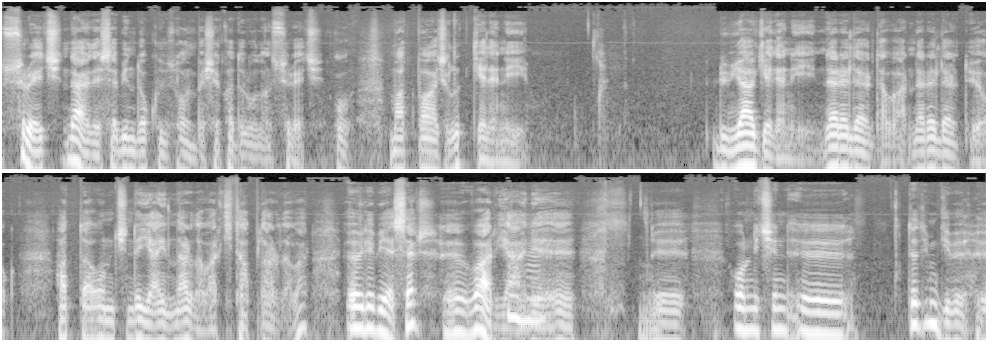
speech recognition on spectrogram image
süreç neredeyse 1915'e kadar olan süreç, o matbaacılık geleneği, dünya geleneği nerelerde var, nerelerde yok. Hatta onun içinde yayınlar da var, kitaplar da var. Öyle bir eser e, var yani. E, e, onun için e, dediğim gibi e,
